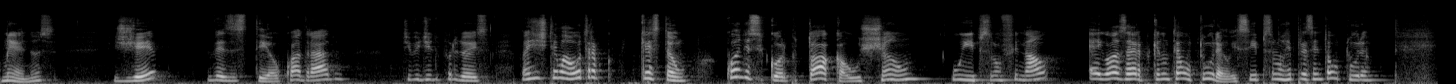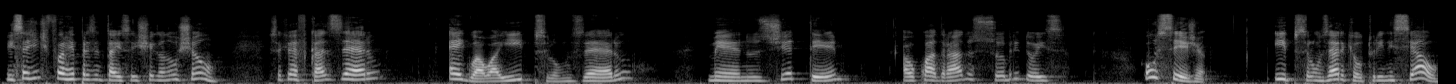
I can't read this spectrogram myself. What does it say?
menos g vezes t ao quadrado dividido por 2. Mas a gente tem uma outra questão. Quando esse corpo toca o chão, o y final é igual a zero, porque não tem altura. Esse y representa altura. E se a gente for representar isso aí chegando ao chão, isso aqui vai ficar zero é igual a y0 menos gt ao quadrado sobre 2. Ou seja, y0, que é a altura inicial,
